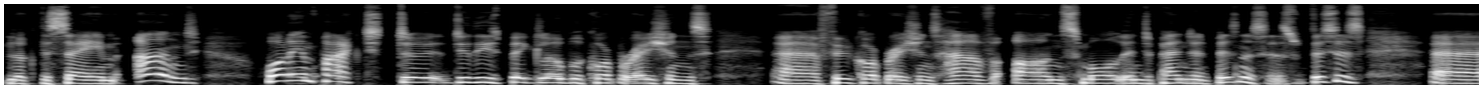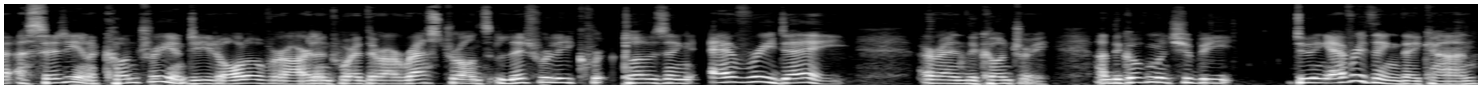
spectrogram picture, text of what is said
look the same? And what impact do, do these big global corporations uh, food corporations have on small independent businesses. This is uh, a city and a country, indeed all over Ireland, where there are restaurants literally cr- closing every day around the country. And the government should be doing everything they can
